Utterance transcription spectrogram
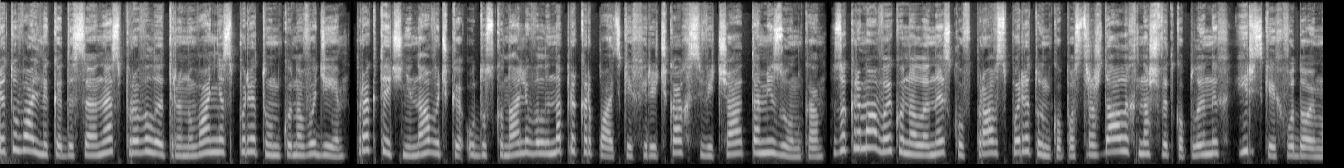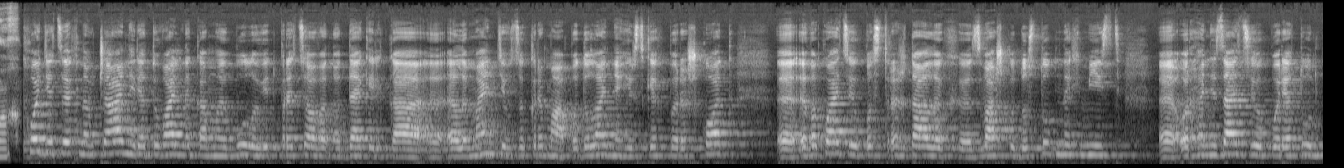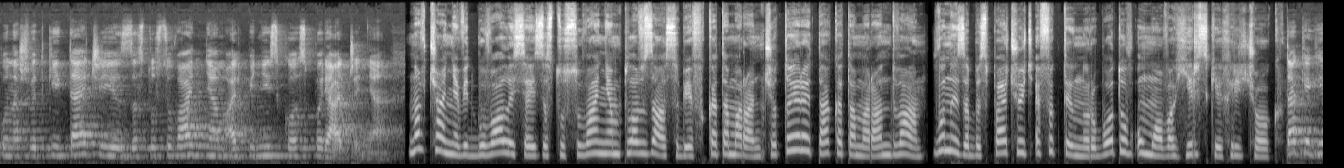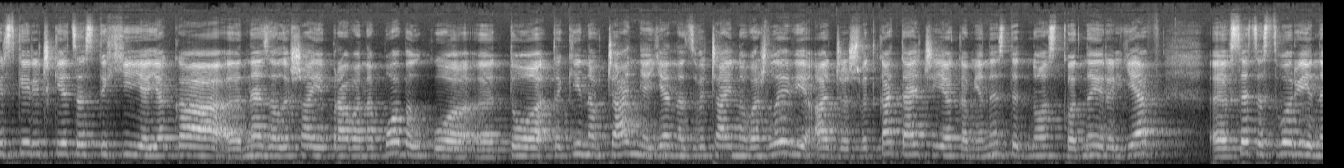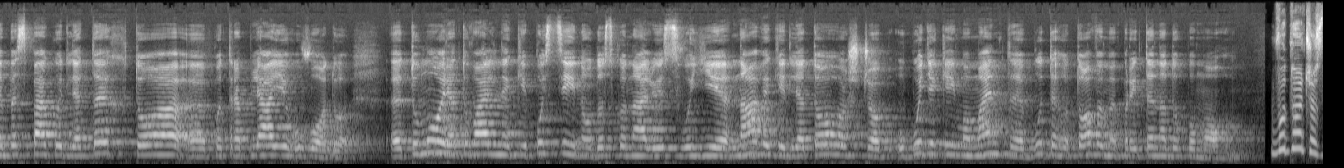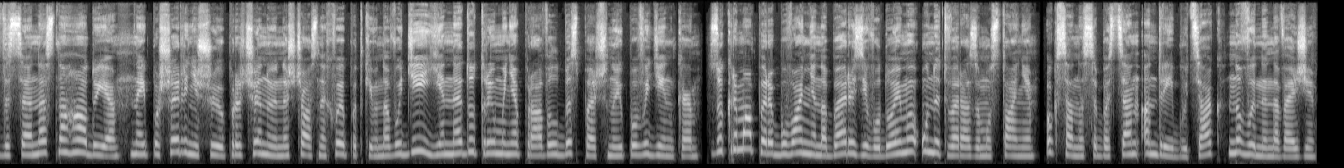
Рятувальники ДСНС провели тренування з порятунку на воді. Практичні навички удосконалювали на прикарпатських річках Свіча та Мізунка. Зокрема, виконали низку вправ з порятунку постраждалих на швидкоплинних гірських водоймах. В ході цих навчань рятувальниками було відпрацьовано декілька е, елементів, зокрема подолання гірських перешкод, евакуацію постраждалих е, з важкодоступних місць, е, організацію порятунку на швидкій течії з застосуванням альпіністського спорядження. Навчання відбувалися із застосуванням плавзасобів Катамаран-4 та Катамаран-2. Вони забезпечують ефективну роботу в умовах гірських річок. Так як гірські річки це стихія, яка е, не залишає права на помилку, е, то такі навчання є надзвичайно важливі, адже швидка течія, кам'янисте дно, складний рельєф. Е, Все це створює небезпеку для тих, хто е, потрапляє у воду. Е, Тому рятувальники постійно удосконалюють свої навики для того, щоб у будь-який момент бути готовими прийти на допомогу. Водночас ДСНС нагадує, найпоширенішою причиною нещасних випадків на воді є недотримання правил безпечної поведінки, зокрема перебування на березі водойми у нетверезому стані. Оксана Себастян, Андрій Буцяк. Новини на вежі.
